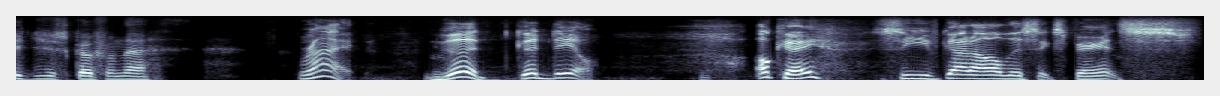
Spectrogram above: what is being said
you just go from there. Right. Mm. Good. Good deal. Okay. So you've got all this experience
